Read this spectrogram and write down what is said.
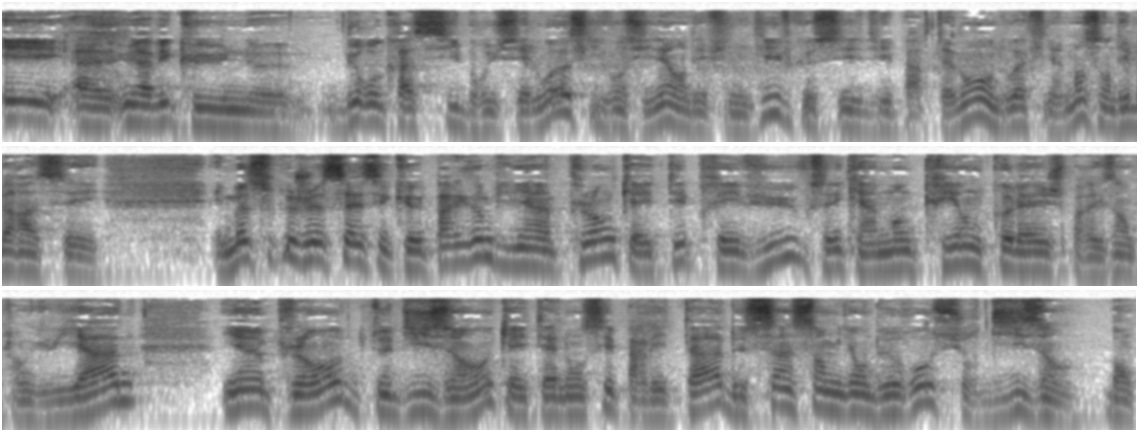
et euh, avec une bureaucratie bruxelloise qui considère en définitive que ces départements, on doit finalement s'en débarrasser. Et moi, ce que je sais, c'est que, par exemple, il y a un plan qui a été prévu. Vous savez qu'il y a un manque criant de collèges, par exemple, en Guyane. Il y a un plan de 10 ans qui a été annoncé par l'État de 500 millions d'euros sur 10 ans. Bon.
